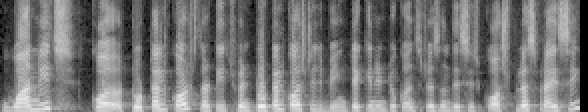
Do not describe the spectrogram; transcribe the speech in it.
one is co total cost that is when total cost is being taken into consideration this is cost plus pricing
